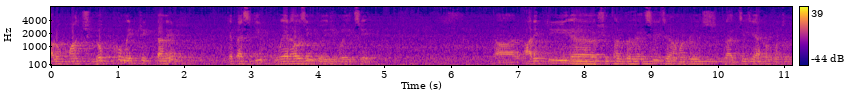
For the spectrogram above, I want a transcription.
আরও পাঁচ লক্ষ মেট্রিক টনের ক্যাপাসিটি ওয়্যার হাউসিং তৈরি হয়েছে। আর আরেকটি সিদ্ধান্ত হয়েছে যে আমাদের রাজ্যে যে এখন পর্যন্ত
